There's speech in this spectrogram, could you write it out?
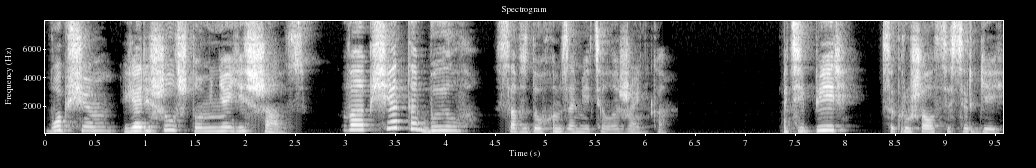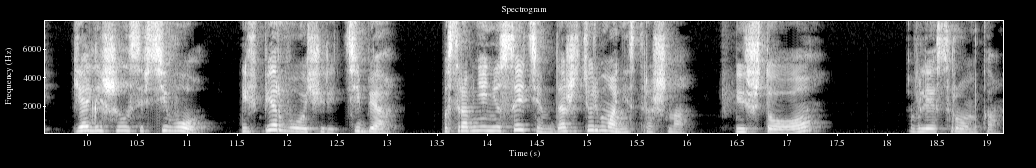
В общем, я решил, что у меня есть шанс». «Вообще-то был», – со вздохом заметила Женька. «А теперь», – сокрушался Сергей, – «я лишился всего, и в первую очередь тебя. По сравнению с этим даже тюрьма не страшна». «И что?» – влез Ромка.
